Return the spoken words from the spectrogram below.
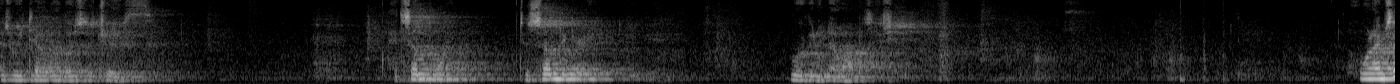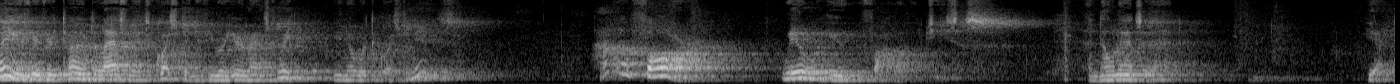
as we tell others the truth. At some point, to some degree, we're going to know opposition. What I'm saying is we've returned to last week's question. If you were here last week, you know what the question is. How far will you follow Jesus? And don't answer that yet.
